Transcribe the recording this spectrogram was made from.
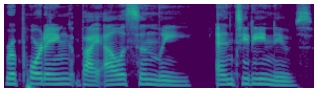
Reporting by Allison Lee, NTD News.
